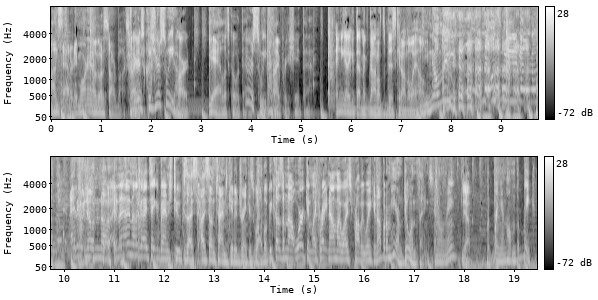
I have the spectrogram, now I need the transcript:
On Saturday morning I'll go to Starbucks. Right? Because you're a sweetheart, yeah, let's go with that. You're a sweetheart. I appreciate that. and you got to get that McDonald's biscuit on the way home. You know me. knows me. No, no, no. No, no. And I I take advantage too because I, I sometimes get a drink as well. But because I'm not working, like right now, my wife's probably waking up, but I'm here. I'm doing things. You know what I mean? Yeah. We're bringing home the bacon.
